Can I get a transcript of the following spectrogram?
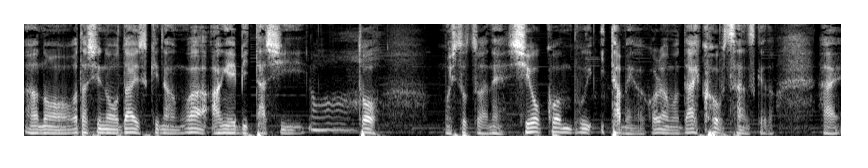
あの私の大好きなのは揚げ浸しともう一つはね塩昆布炒めがこれはもう大好物なんですけど、はい、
